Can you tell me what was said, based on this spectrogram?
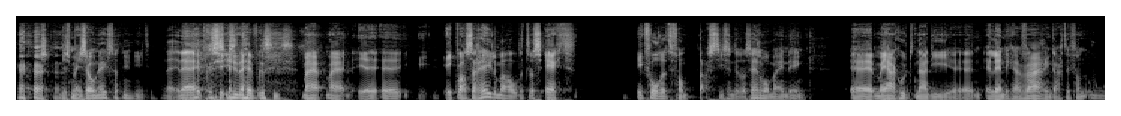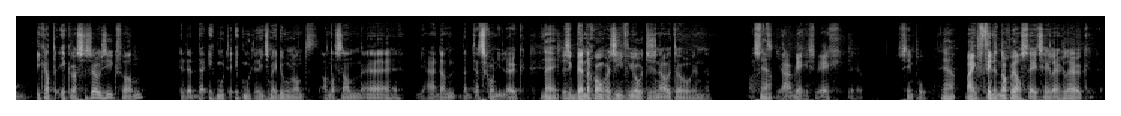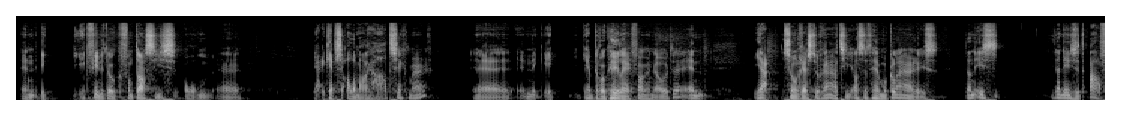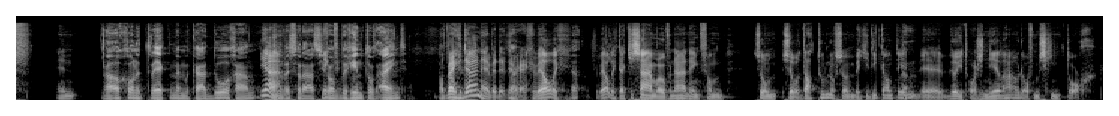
dus, dus mijn zoon heeft dat nu niet. Nee, nee, precies. Nee, precies. Maar, maar eh, eh, ik was er helemaal, het was echt, ik vond het fantastisch en dat was helemaal mijn ding. Eh, maar ja, goed, na die eh, ellendige ervaring dacht ik van, oeh, ik, had, ik was er zo ziek van. Eh, dat- dat- ik, moet, ik moet er iets mee doen, want anders dan, ja, dan, dat, dat is gewoon niet leuk. Nee. Dus ik ben er gewoon gaan zien van, joh, het is een auto en als het, Ja. ja. weg is weg. Simpel. Ja. Maar ik vind het nog wel steeds heel erg leuk. En ik, ik vind het ook fantastisch om... ja, ik heb ze allemaal gehad, zeg maar. Eh, en ik, ik, ik heb er ook heel erg van genoten. En ja, zo'n restauratie, als het helemaal klaar is, dan is, dan is het af. En Nou, ook gewoon het traject met elkaar doorgaan. Ja. Zo'n restauratie Ik- van begin tot eind. wat wij gedaan hebben, dat Ja. was echt geweldig. Ja. Geweldig dat je samen over nadenkt van... Zullen, zullen we dat doen of zo een beetje die kant in? Eh, wil je het origineel houden of misschien toch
